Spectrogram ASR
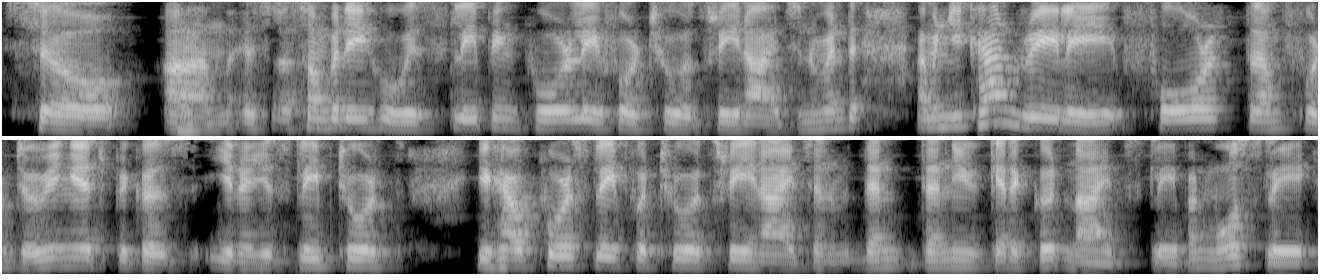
So, um, somebody who is sleeping poorly for two or three nights, and when they, I mean, you can't really force them for doing it because you know you sleep two or th- you have poor sleep for two or three nights and then then you get a good night's sleep and mostly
